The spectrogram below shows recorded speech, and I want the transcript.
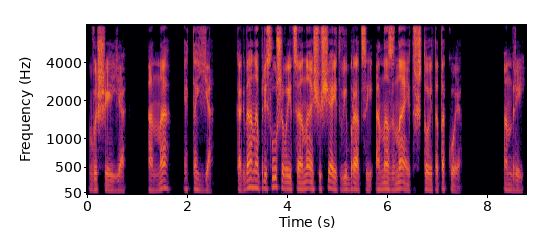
Высшее Я. Она — это я. Когда она прислушивается, она ощущает вибрации, она знает, что это такое. Андрей.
